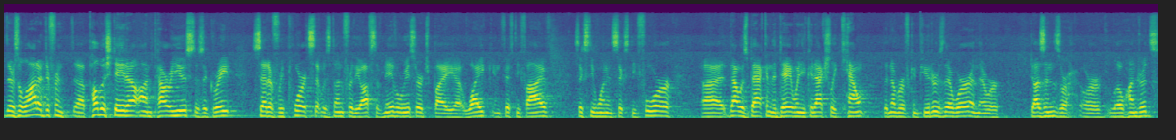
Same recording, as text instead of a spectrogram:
there's a lot of different uh, published data on power use. There's a great set of reports that was done for the Office of Naval Research by uh, Weik in 55, 61, and 64. Uh, that was back in the day when you could actually count the number of computers there were, and there were dozens or, or low hundreds.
